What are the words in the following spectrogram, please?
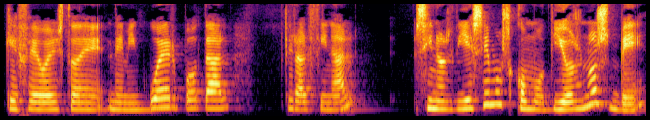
qué feo esto de, de mi cuerpo, tal. Pero al final, si nos viésemos como Dios nos ve,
